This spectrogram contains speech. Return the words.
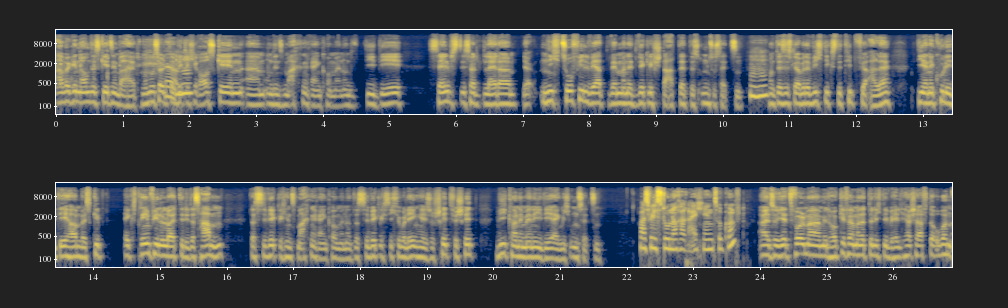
Aber genau um das geht es in Wahrheit. Man muss halt da wirklich rausgehen ähm, und ins Machen reinkommen. Und die Idee selbst ist halt leider ja, nicht so viel wert, wenn man nicht wirklich startet, das umzusetzen. Und das ist, glaube ich, der wichtigste Tipp für alle, die eine coole Idee haben, weil es gibt extrem viele Leute, die das haben, dass sie wirklich ins Machen reinkommen und dass sie wirklich sich überlegen, hey, so Schritt für Schritt, wie kann ich meine Idee eigentlich umsetzen? Was willst du noch erreichen in Zukunft? Also jetzt wollen wir mit Hockeyfirma natürlich die Weltherrschaft erobern.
